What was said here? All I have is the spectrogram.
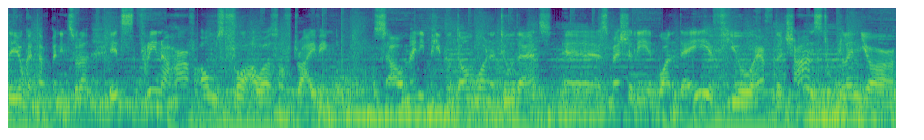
the Yucatan Peninsula. It's three and a half, almost four hours of driving. So many people don't want to do that, uh, especially in one day. If you have the chance to plan your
